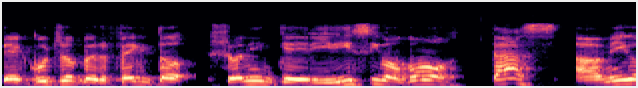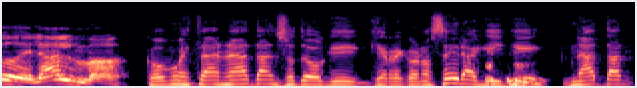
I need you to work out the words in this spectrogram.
Te escucho perfecto. Johnny, queridísimo, ¿cómo estás, amigo del alma? ¿Cómo estás, Nathan? Yo tengo que, que reconocer aquí que Nathan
